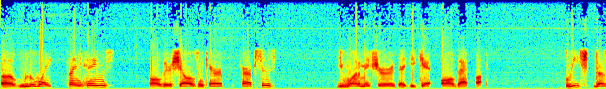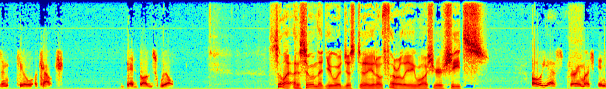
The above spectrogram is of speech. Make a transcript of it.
of little white tiny things, all their shells and carap- carapaces, you want to make sure that you get all that up. Bleach doesn't kill a couch. Bed bugs will. So I assume that you would just, uh, you know, thoroughly wash your sheets. Oh yes, very much in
